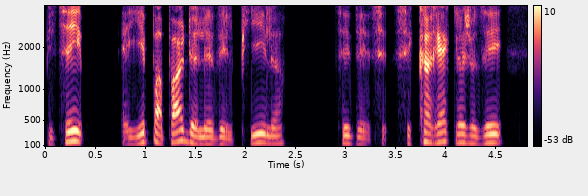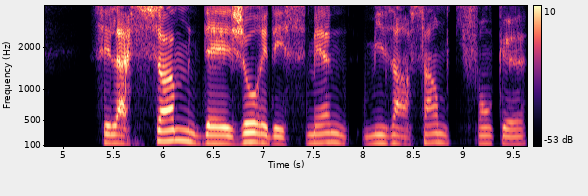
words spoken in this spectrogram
Puis, tu sais, ayez pas peur de lever le pied, là. C'est c'est correct, là. Je veux dire, c'est la somme des jours et des semaines mises ensemble qui font que.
